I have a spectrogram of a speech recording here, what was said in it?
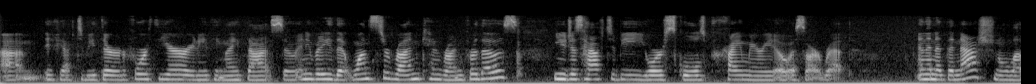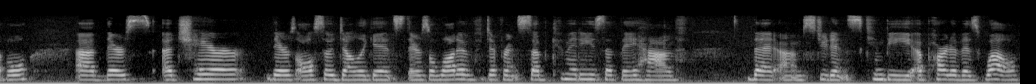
um, if you have to be third or fourth year or anything like that. So anybody that wants to run can run for those. You just have to be your school's primary OSR rep. And then at the national level, uh, there's a chair, there's also delegates, there's a lot of different subcommittees that they have that um, students can be a part of as well.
